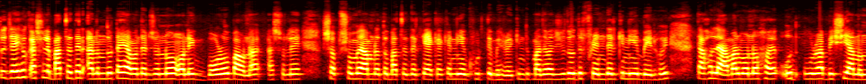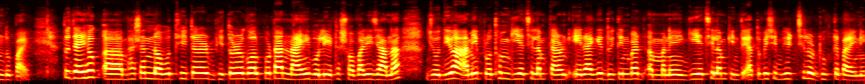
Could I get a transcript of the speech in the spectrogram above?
তো যাই হোক, আসলে বাচ্চাদের আনন্দটাই আমাদের জন্য অনেক বড় পাওনা। আসলে সব সময় আমরা তো বাচ্চাদেরকে একা একা নিয়ে ঘুরতে বের হই, কিন্তু মাঝে মাঝে যদি ওদের ফ্রেন্ডদেরকে নিয়ে বের হই, তাহলে আমার মনে হয় ওরা বেশি আনন্দ পায়। তো যাই হোক ভাসানী নব থিয়েটারের ভিতরের গল্পটা নাই বলি, এটা সবারই জানা। যদিও আমি প্রথম গিয়েছিলাম, কারণ এর আগে দুই তিনবার মানে গিয়েছিলাম, কিন্তু এত বেশি ভিড় ছিল, ঢুকতে পারিনি।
